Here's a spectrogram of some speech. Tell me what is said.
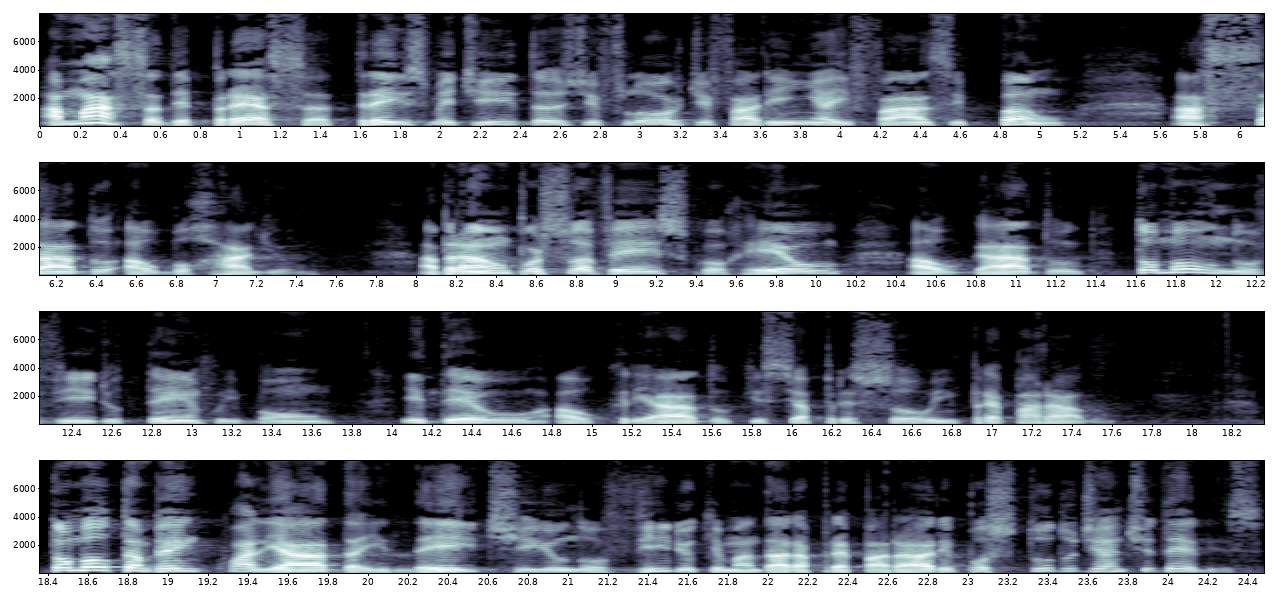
Amassa depressa três medidas de flor de farinha e faze pão assado ao borralho. Abraão, por sua vez, correu, ao gado, tomou um novilho tenro e bom e deu ao criado que se apressou em prepará-lo. Tomou também coalhada e leite e o novilho que mandara preparar e pôs tudo diante deles.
